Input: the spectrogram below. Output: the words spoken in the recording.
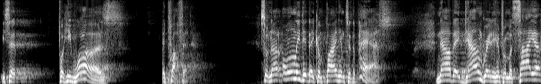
He said, For he was a prophet. So not only did they confine him to the past, now they downgraded him from Messiah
